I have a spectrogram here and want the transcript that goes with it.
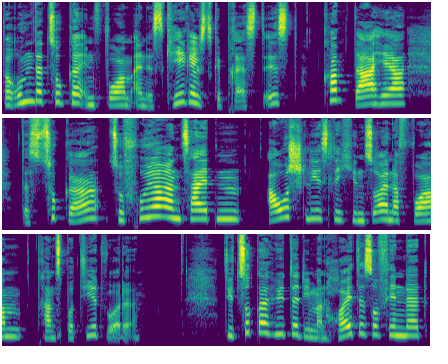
Warum der Zucker in Form eines Kegels gepresst ist, kommt daher, dass Zucker zu früheren Zeiten ausschließlich in so einer Form transportiert wurde. Die Zuckerhüte, die man heute so findet,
